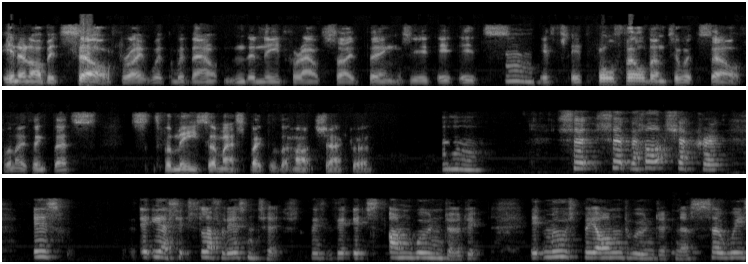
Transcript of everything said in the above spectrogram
in and of itself, right? With without the need for outside things. It, it it's mm. it's it's fulfilled unto itself, and I think that's for me some aspect of the heart chakra. Mm. So, so the heart chakra is yes, it's lovely, isn't it? It's unwounded. It it moves beyond woundedness. So we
